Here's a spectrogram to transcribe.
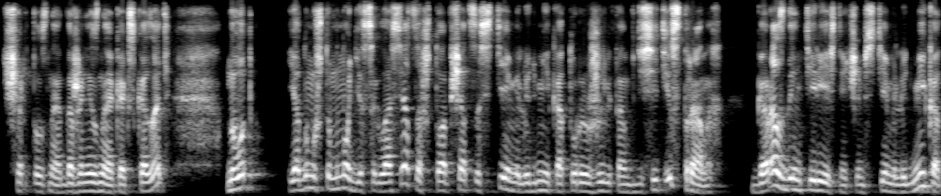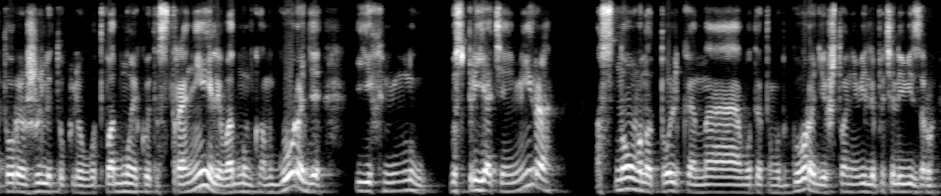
черт знает, даже не знаю, как сказать, но вот я думаю, что многие согласятся, что общаться с теми людьми, которые жили там в 10 странах, гораздо интереснее, чем с теми людьми, которые жили только вот в одной какой-то стране или в одном городе, и их ну, восприятие мира основано только на вот этом вот городе, что они видели по телевизору.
